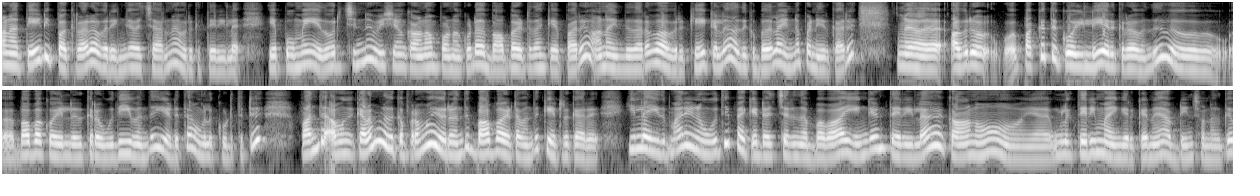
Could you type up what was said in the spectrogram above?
ஆனால் தேடி பார்க்குறாரு அவர் எங்கே வச்சாருன்னு அவருக்கு தெரியல. எப்போவுமே ஏதோ ஒரு சின்ன விஷயம் காணாமல் போனால் கூட பாபா கிட்ட தான் கேட்பாரு. ஆனால் இந்த தடவை அவர் கேட்கல. அதுக்கு பதிலாக என்ன பண்ணியிருக்காரு அவர் பக்கத்து கோயிலே இருக்கிற வந்து பாபா கோயிலில் இருக்கிற உதி வந்து எடுத்து அவங்களுக்கு கொடுத்துட்டு வந்து அவங்க கிளம்புனதுக்கப்புறமா இவர் வந்து பாபா கிட்ட வந்து கேட்டிருக்காரு. இல்லை இது மாதிரி நான் உதி பாக்கெட் வச்சுருந்தேன் பாபா. எங்கேன்னு தெரியல. காணோம். உங்களுக்கு தெரியுமா எங்கே இருக்குன்னு? அப்படின்னு சொன்னதுக்கு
